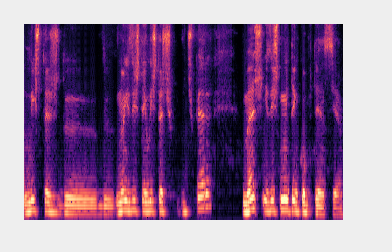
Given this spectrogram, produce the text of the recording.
listas de, de, Não existem listas de espera, mas existe muita incompetência.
